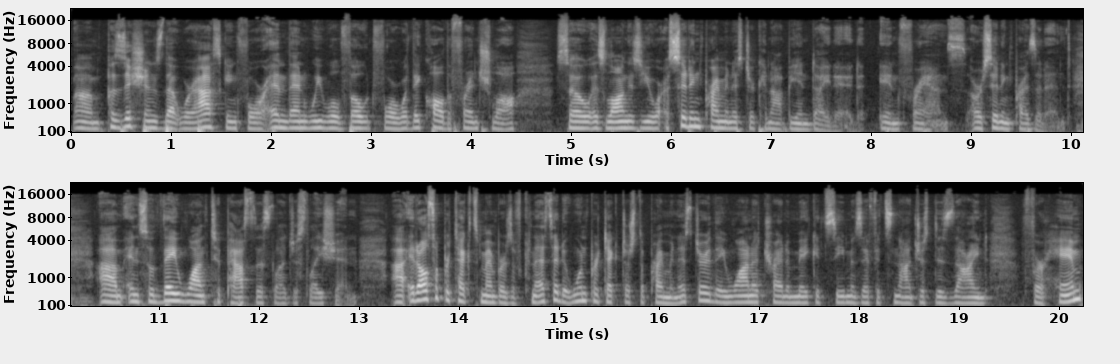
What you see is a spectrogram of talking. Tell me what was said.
um, positions that we're asking for, and then we will vote for what they call the French law So as long as you are a sitting prime minister cannot be indicted in France or sitting president, um, and so they want to pass this legislation. Uh, it also protects members of Knesset. It wouldn't protect just the prime minister. They want to try to make it seem as if it's not just designed for him.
